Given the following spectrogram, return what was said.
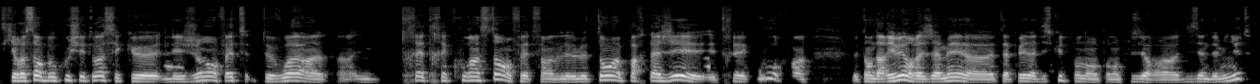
Ce qui ressort beaucoup chez toi, c'est que les gens en fait te voient un, très très court instant en fait. Enfin, le, temps partagé est, très court. Le temps d'arriver, on reste jamais euh, tapé la discute pendant, pendant plusieurs euh, dizaines de minutes.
